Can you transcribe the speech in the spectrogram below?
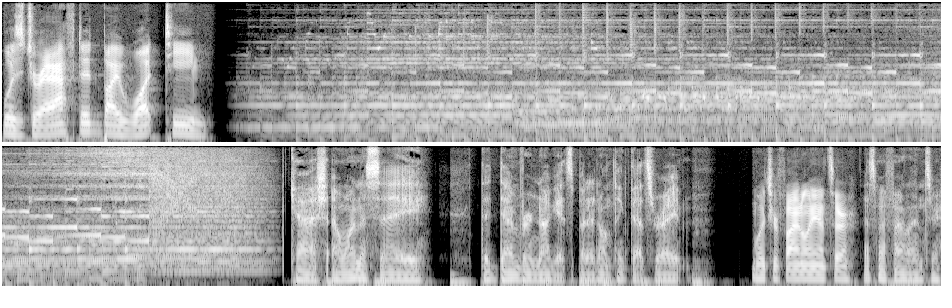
was drafted by what team? Gosh, I want to say the Denver Nuggets, but I don't think that's right. What's your final answer? That's my final answer.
